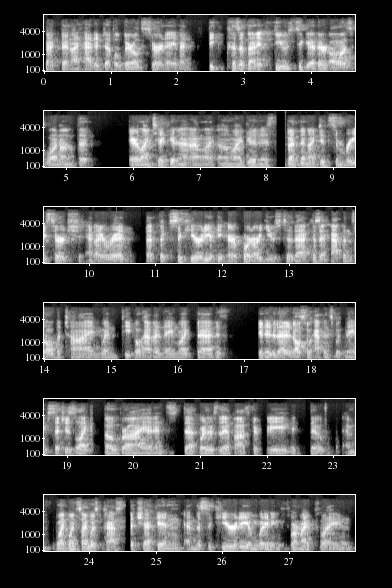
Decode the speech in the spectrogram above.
back then I had a double-barreled surname, and because of that, it fused together all as one on the airline ticket. And I'm like, oh my goodness. But then I did some research and I read that the security at the airport are used to that because it happens all the time when people have a name like that. It's, and it, that it also happens with names such as like O'Brien and stuff where there's the apostrophe. So, um, like once I was past the check-in and the security and waiting for my plane,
